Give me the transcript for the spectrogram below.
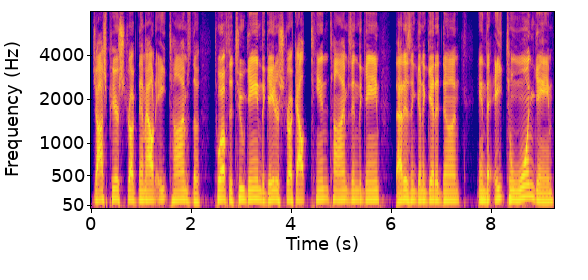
Josh Pierce struck them out eight times. The 12 to 2 game, the Gators struck out 10 times in the game. That isn't going to get it done. In the 8 to 1 game,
